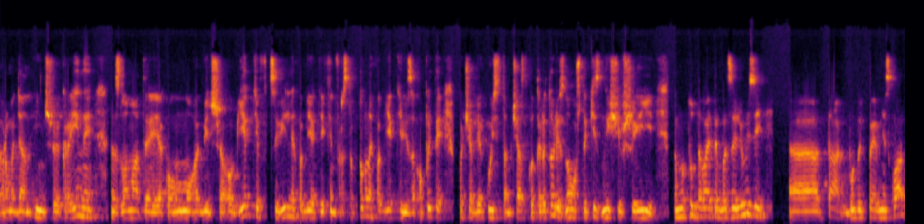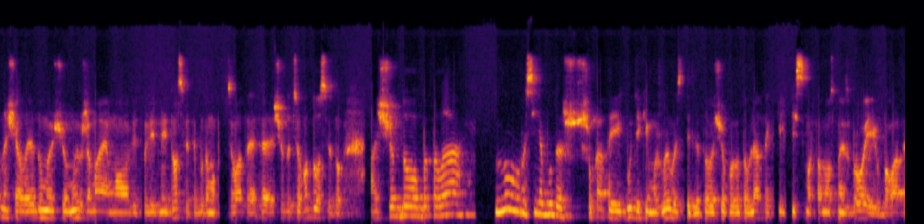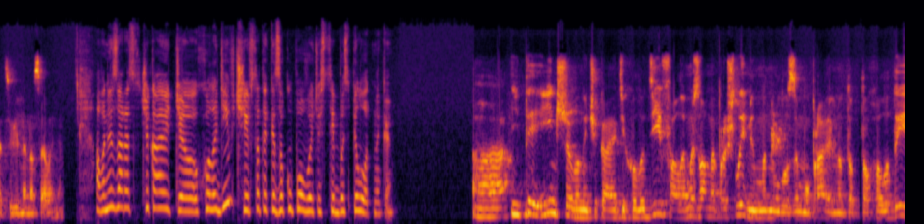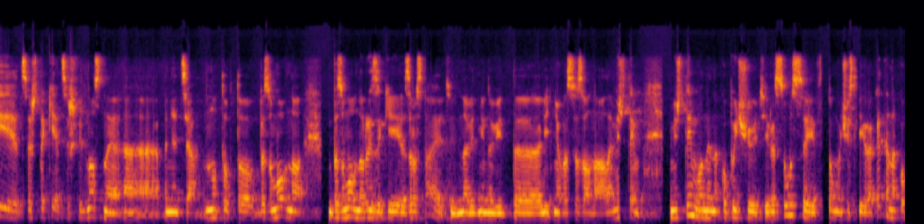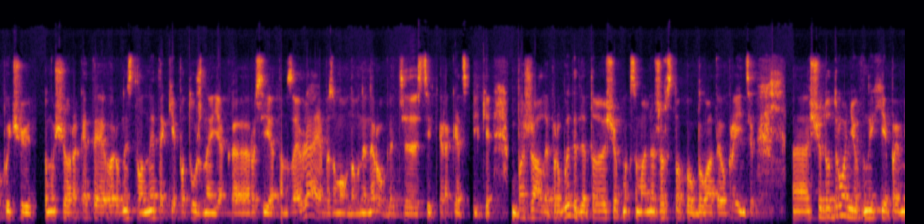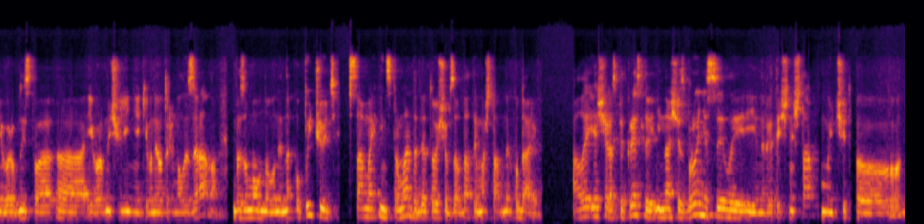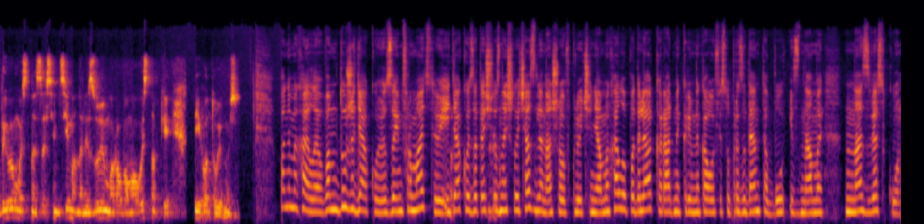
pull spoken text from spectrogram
Громадян іншої країни зламати якомога більше об'єктів, цивільних об'єктів, інфраструктурних об'єктів і захопити, хоча б якусь там частку території, знову ж таки знищивши її. Тому тут давайте без ілюзій. Е, Так, будуть певні складнощі, але я думаю, що ми вже маємо відповідний досвід і будемо працювати е, щодо цього досвіду. А щодо БПЛА, ну Росія буде шукати будь-які можливості для того, щоб виготовляти кількість смертоносної зброї і вбивати цивільне населення. А вони зараз чекають е, холодів чи все таки закуповують ось ці безпілотники? А, і те і інше вони чекають і холодів, але ми з вами пройшли минулу зиму, правильно? Тобто, холоди це ж таке, це ж відносне е, поняття. Ну тобто, безумовно, безумовно, ризики зростають на відміну від е, літнього сезону. Але між тим, між тим вони накопичують і ресурси, в тому числі і ракети накопичують, тому що ракети виробництво не таке потужне, як е, Росія там заявляє. Безумовно, вони не роблять е, стільки ракет, скільки бажали пробити для того, щоб максимально жорстоко вбивати українців. Е, Щодо дронів, в них є певні виробництва е, і виробничі лінії, які вони отримали з Ірану. Безумовно, вони накопичують саме інструменти для того, щоб завдати масштабних ударів. Але я ще раз підкреслюю, і наші збройні сили, і енергетичний штаб. Ми чітко дивимося на за всім цим, аналізуємо, робимо висновки і готуємось. Пане Михайле, вам дуже дякую за інформацію і дякую за те, що знайшли час для нашого включення. Михайло Подоляк, радник керівника офісу президента, був із нами на зв'язку.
